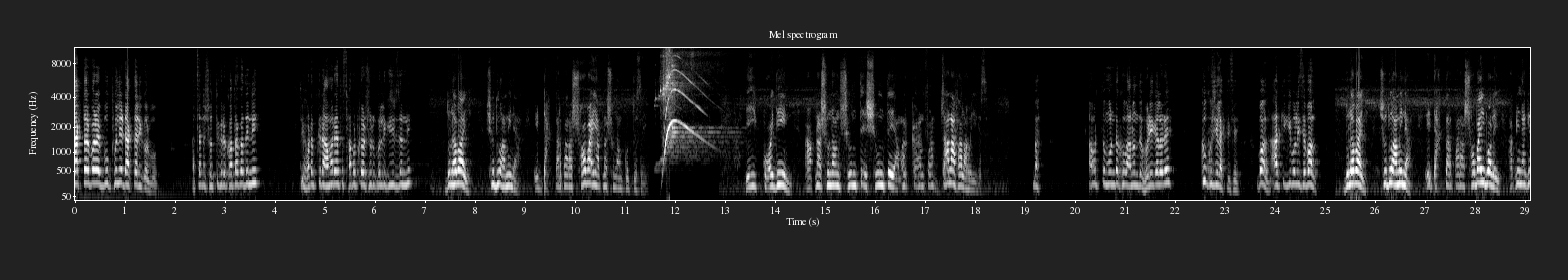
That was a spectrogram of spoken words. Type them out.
ডাক্তার পাড়ায় বুক ফুলিয়ে ডাক্তারি করব। আচ্ছা এটা সত্যি করে কথা কথা নি তুই হঠাৎ করে আমার এত সাপোর্ট করা শুরু করলি কিসের জন্য? দুলাভাই শুধু আমি না এই ডাক্তার পাড়া সবাই আপনার সুনাম করতেছে। এই কয়দিন আপনার সুনাম শুনতে শুনতে আমার কান ফান জ্বালা ফালা হয়ে গেছে। বাহ আমার তো মনটা খুব আনন্দে ভরে গেল রে। খুব খুশি লাগতেছে। বল আর কি কি বলিছে বল। দুলাভাই শুধু আমি না এই ডাক্তার পাড়া সবাই বলে আপনি নাকি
